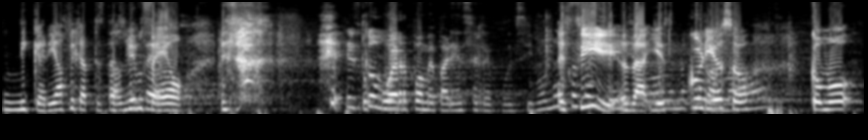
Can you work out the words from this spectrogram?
ni quería, fíjate, estás, bien feo. es tu cuerpo me parece repulsivo. sí, o sea, y es curioso cómo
